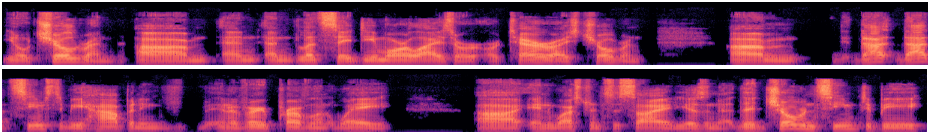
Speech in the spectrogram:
you know, children, um, and and let's say demoralize or, or terrorize children. Um, that that seems to be happening in a very prevalent way uh, in Western society, isn't it? The children seem to be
